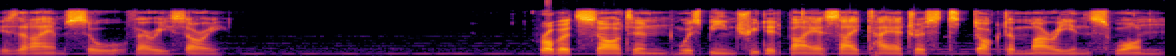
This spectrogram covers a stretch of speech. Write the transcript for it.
is that I am so very sorry. Robert Sartin was being treated by a psychiatrist, Dr. Marion Swan.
